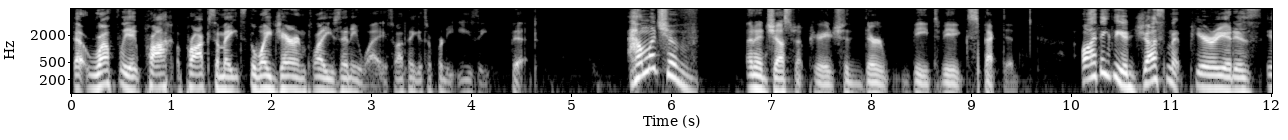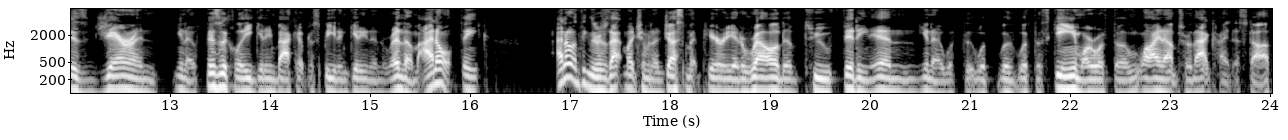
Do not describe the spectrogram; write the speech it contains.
that roughly appro- approximates the way Jaren plays anyway. So I think it's a pretty easy fit. How much of an adjustment period should there be to be expected? Oh, I think the adjustment period is is Jaren, you know, physically getting back up to speed and getting in rhythm. I don't think I don't think there's that much of an adjustment period relative to fitting in, you know, with the, with, with with the scheme or with the lineups or that kind of stuff.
